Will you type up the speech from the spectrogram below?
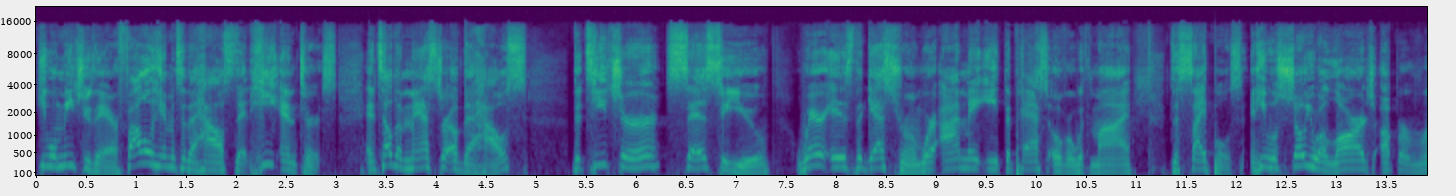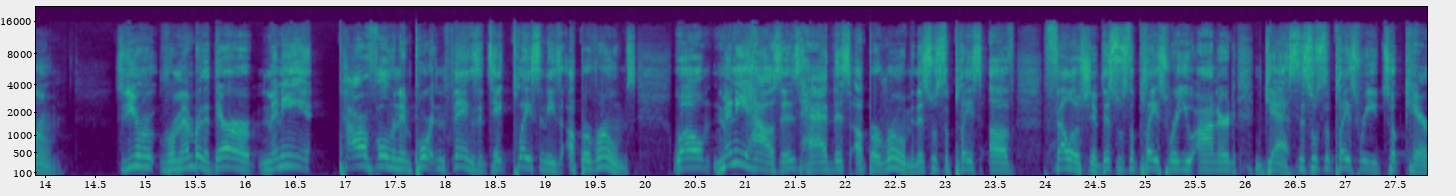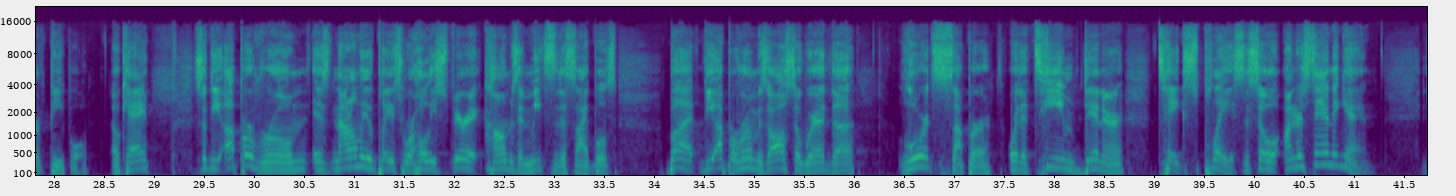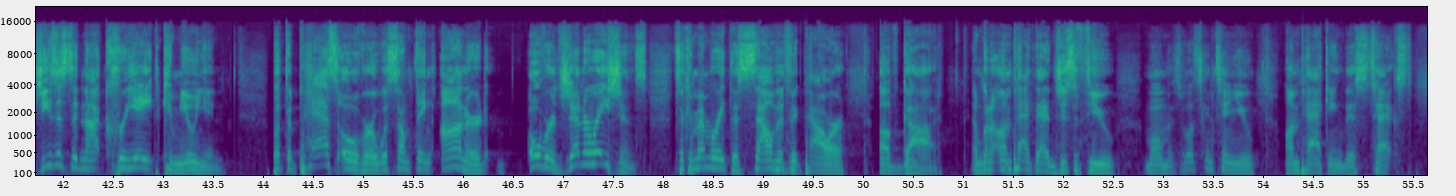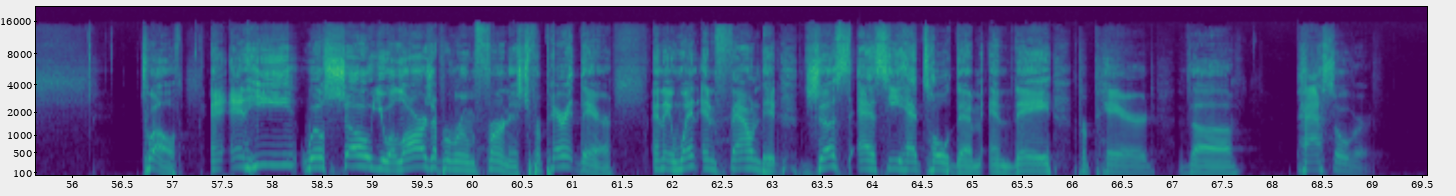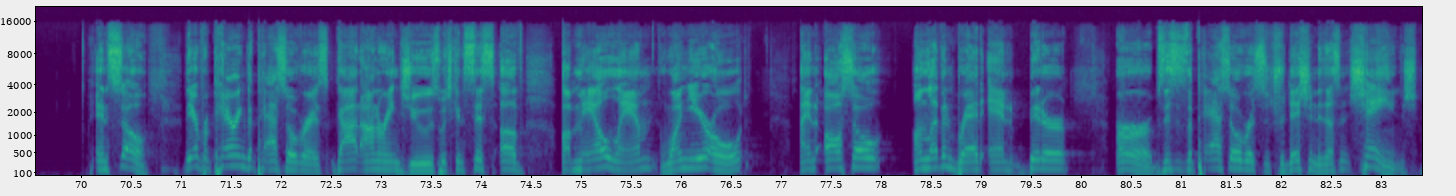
he will meet you there. Follow him into the house that he enters and tell the master of the house, the teacher says to you, Where is the guest room where I may eat the Passover with my disciples? And he will show you a large upper room. So, do you remember that there are many powerful and important things that take place in these upper rooms. Well, many houses had this upper room, and this was the place of fellowship. This was the place where you honored guests. This was the place where you took care of people. Okay? So the upper room is not only the place where Holy Spirit comes and meets the disciples, but the upper room is also where the Lord's Supper or the team dinner takes place. And so understand again, Jesus did not create communion, but the Passover was something honored over generations to commemorate the salvific power of God. I'm going to unpack that in just a few moments, but let's continue unpacking this text. 12 and, and, he will show you a large upper room furnished. Prepare it there. And they went and found it just as he had told them and they prepared the passover. And so they are preparing the passover as god honoring jews which consists of a male lamb one year old and also unleavened bread and bitter herbs. This is the passover. It's a tradition. It doesn't change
